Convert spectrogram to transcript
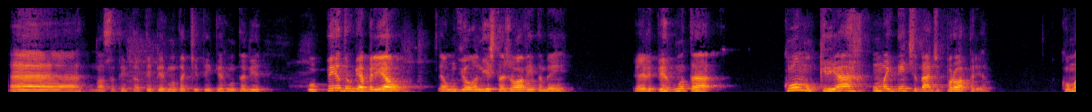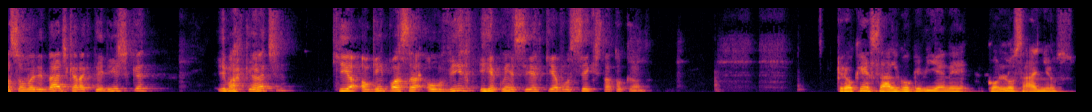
É, nossa, tem, tem pergunta aqui, tem pergunta ali. O Pedro Gabriel é um violonista jovem também. Ele pergunta como criar uma identidade própria, com uma sonoridade característica e marcante que alguém possa ouvir y reconocer que es você que está tocando? Creo que es algo que viene con los años.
